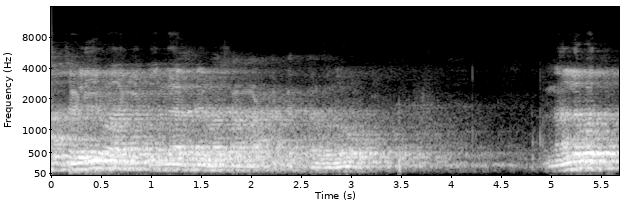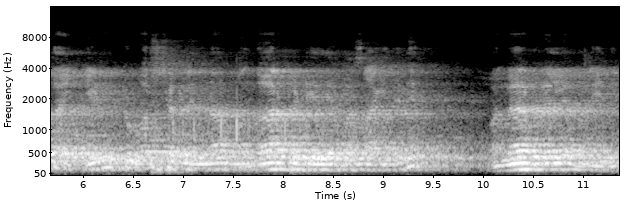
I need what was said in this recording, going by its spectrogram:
ಸ್ಥಳೀಯವಾಗಿ ಬಂಗಾರದಲ್ಲಿ ವಾಸ ಮಾಡ್ತಕ್ಕಂಥವನು. ನಲವತ್ತ ಎಂಟು ವರ್ಷಗಳಿಂದ ಬಂಗಾರಪೇಟೆಯಲ್ಲಿ ವಾಸ ಆಗಿದ್ದೇನೆ. ಬಂಗಾರಪೇಟೆಯಲ್ಲೇ ಮನೆ ಇದೆ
